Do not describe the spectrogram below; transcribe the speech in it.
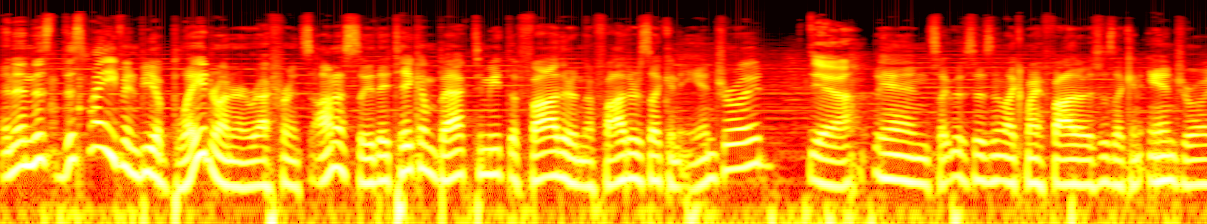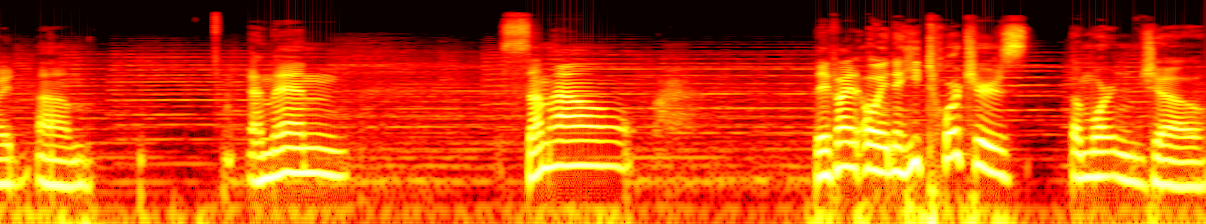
and then this this might even be a Blade Runner reference. Honestly, they take him back to meet the father, and the father's like an android Yeah. and it's like this isn't like my father this is like an android um and then somehow they find oh wait no he tortures Immortan Joe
